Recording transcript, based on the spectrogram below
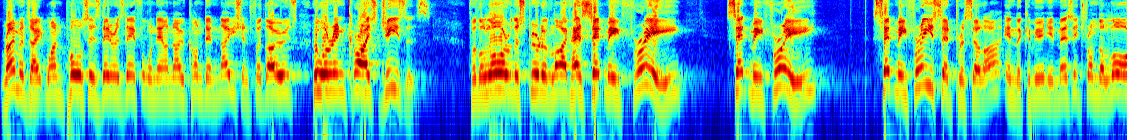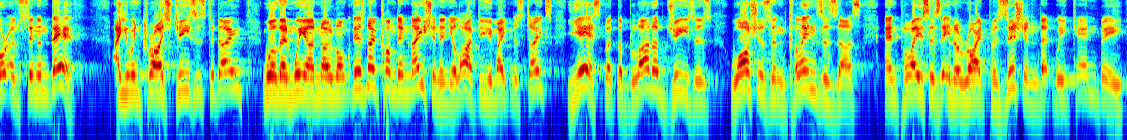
Romans 8 1, Paul says, There is therefore now no condemnation for those who are in Christ Jesus. For the law of the Spirit of life has set me free, set me free Set me free, said Priscilla in the communion message, from the law of sin and death. Are you in Christ Jesus today? Well, then we are no longer, there's no condemnation in your life. Do you make mistakes? Yes, but the blood of Jesus washes and cleanses us and places in a right position that we can be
